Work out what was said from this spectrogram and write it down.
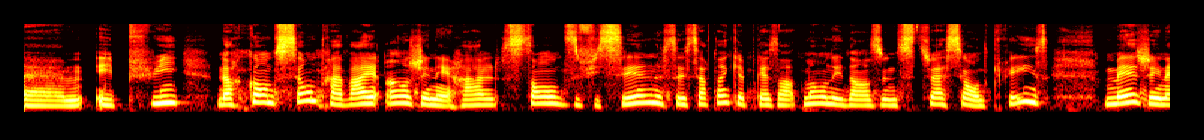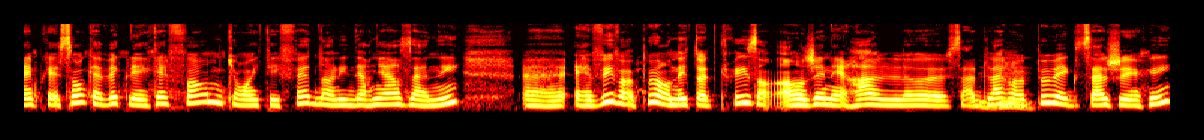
et puis, leurs conditions de travail en général sont difficiles. C'est certain que présentement, on est dans une situation de crise, mais j'ai l'impression qu'avec les réformes qui ont été faites dans les dernières années, elles vivent un peu en état de crise en, général. Ça a l'air un mhm. peu exagéré.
